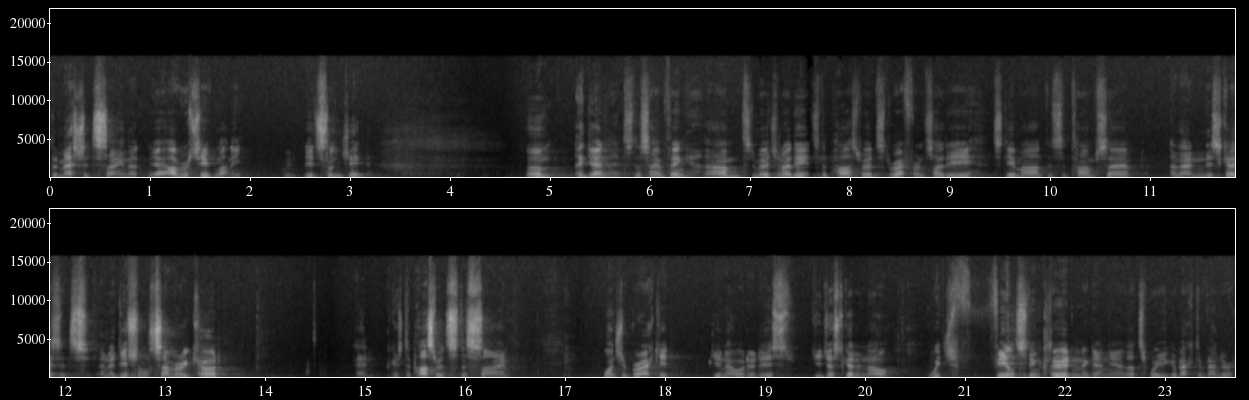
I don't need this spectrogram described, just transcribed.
the message saying that, yeah, I've received money, it's legit. Um, again, it's the same thing. Um, it's the merchant ID, it's the password, it's the reference ID, it's the amount, it's the timestamp, and then in this case, it's an additional summary code. And because the password's the same, once you break it, you know what it is. You just got to know which fields to include, and again, yeah, that's where you go back to vendor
